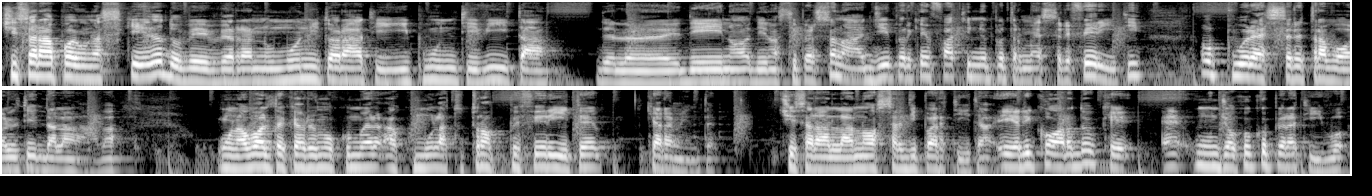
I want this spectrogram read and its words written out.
Ci sarà poi una scheda dove verranno monitorati i punti vita del, dei, no, dei nostri personaggi perché infatti noi potremmo essere feriti oppure essere travolti dalla lava. Una volta che avremo accumulato troppe ferite, chiaramente ci sarà la nostra di partita e ricordo che è un gioco cooperativo,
